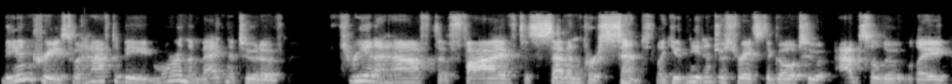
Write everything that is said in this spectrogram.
The increase would have to be more in the magnitude of three and a half to five to seven percent. Like you'd need interest rates to go to absolutely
